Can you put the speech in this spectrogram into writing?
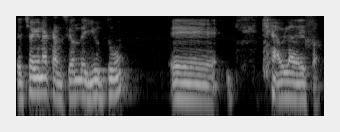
De hecho, hay una canción de YouTube eh, que habla de eso.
